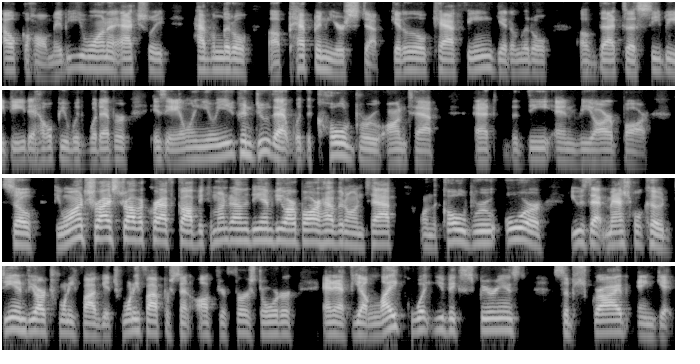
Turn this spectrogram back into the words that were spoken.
alcohol. Maybe you want to actually have a little uh, pep in your step, get a little caffeine, get a little of that uh, CBD to help you with whatever is ailing you. And you can do that with the cold brew on tap at the DNVR bar. So if you want to try Strava Craft Coffee, come on down to the DNVR bar, have it on tap on the cold brew, or use that magical code DNVR25, get 25% off your first order. And if you like what you've experienced, subscribe and get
